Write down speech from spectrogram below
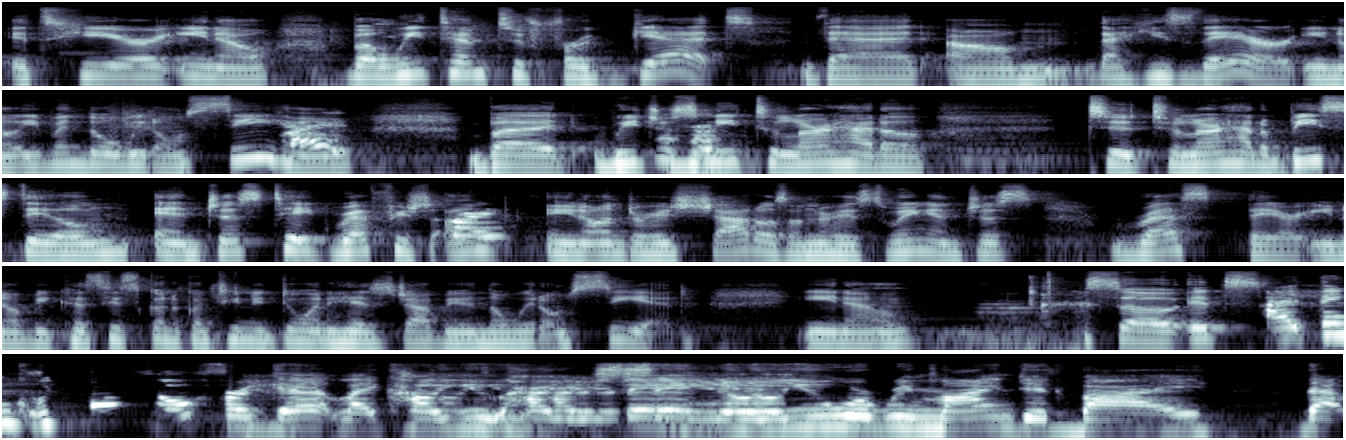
It's here, you know, but we tend to forget that, um, that he's there, you know, even though we don't see him, right. But we just mm-hmm. need to learn how to, to, to learn how to be still and just take refuge right. un, you know under his shadows under his wing and just rest there you know because he's going to continue doing his job even though we don't see it you know so it's i think we also forget like how you how, how you're saying you know you were reminded by that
